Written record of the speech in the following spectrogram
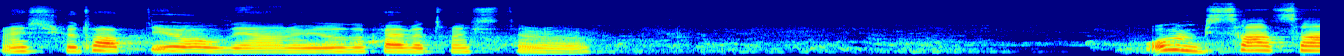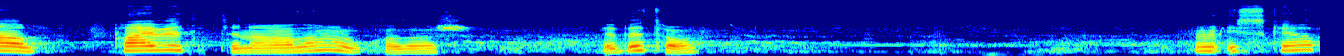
Neyse kötü atlıyor oldu yani videoda kaybetmek istemiyorum. Oğlum bir saat sağ. Kaybettin ağlama bu kadar. Bebet o. Hı, iskelet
